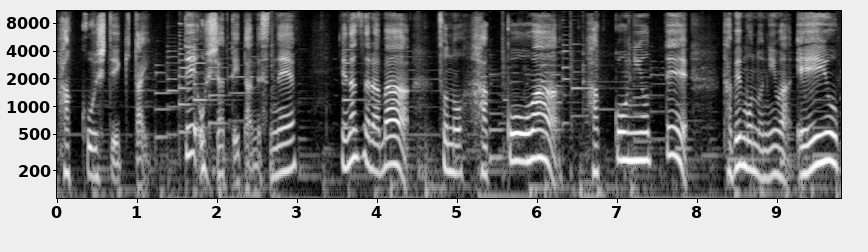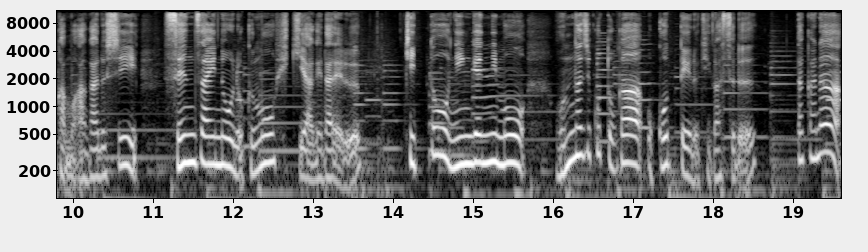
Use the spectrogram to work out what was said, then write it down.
発酵していきたいっておっしゃっていたんですね。でなぜならばその発酵は発酵によって食べ物には栄養価も上がるし潜在能力も引き上げられるきっと人間にも同じことが起こっている気がするだから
